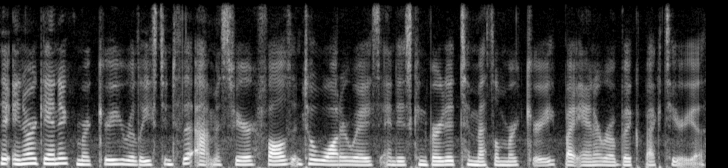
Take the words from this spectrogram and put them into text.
The inorganic mercury released into the atmosphere falls into waterways and is converted to methylmercury by anaerobic bacteria.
